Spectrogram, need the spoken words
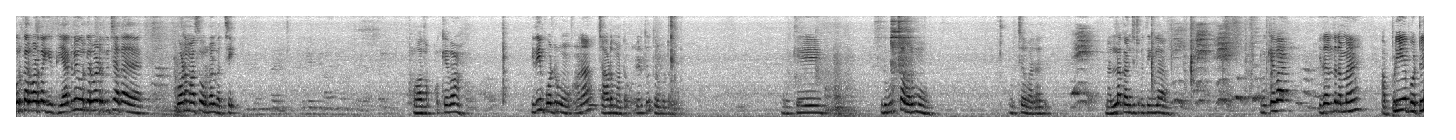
ஒரு கருவாடு தான் இருக்குது ஏற்கனவே ஒரு கருவாடு இருந்துச்சு. அதை போன மாதம் ஒரு நாள் வச்சேன். போதும். ஓகேவா இதையும் போட்டுருவோம். ஆனால் சாப்பிட மாட்டோம். எடுத்து துறை போட்டுருவோம் ஓகே இது உச்சா வருமோ? உச்சா வராது. நல்லா காஞ்சிட்டு பார்த்தீங்களா ஓகேவா இதை வந்து நம்ம அப்படியே போட்டு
